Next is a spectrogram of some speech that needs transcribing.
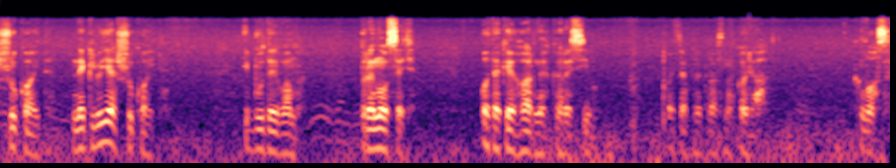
шукайте. Не клює, шукайте. І буде вам приносить отаких гарних карасів. Оця прекрасна коря. Клас.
